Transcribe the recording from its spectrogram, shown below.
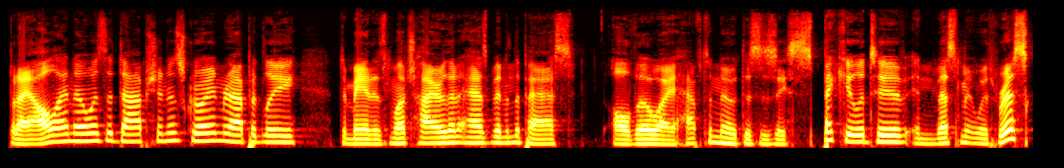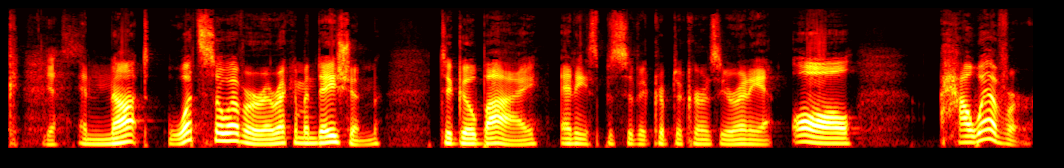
But I, all I know is adoption is growing rapidly. Demand is much higher than it has been in the past. Although I have to note this is a speculative investment with risk, Yes. and not whatsoever a recommendation to go buy any specific cryptocurrency or any at all. However,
